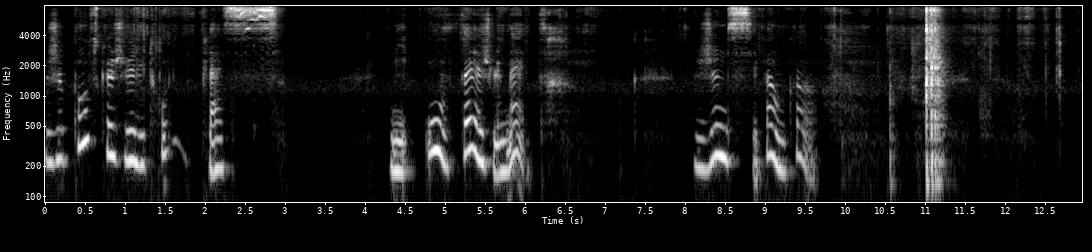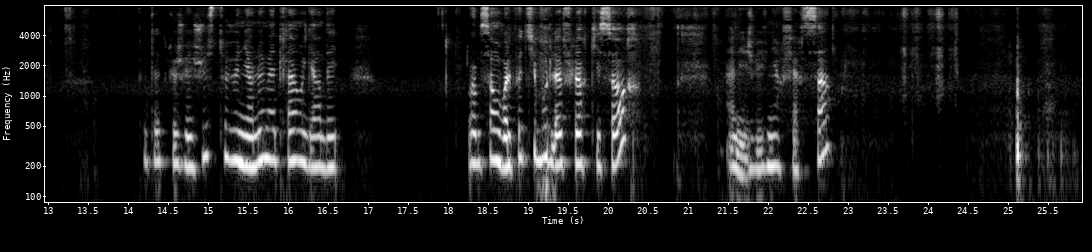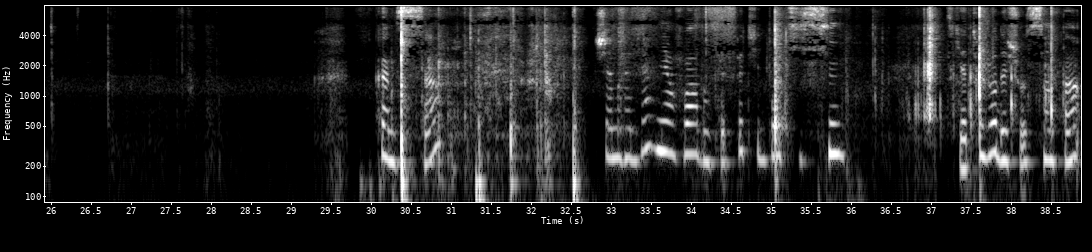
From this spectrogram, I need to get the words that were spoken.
Je pense que je vais lui trouver une place. Mais où vais-je le mettre? Je ne sais pas encore. Peut-être que je vais juste venir le mettre là, regardez. Comme ça, on voit le petit bout de la fleur qui sort. Allez, je vais venir faire ça. Comme ça. J'aimerais bien venir voir dans cette petite boîte ici. Parce qu'il y a toujours des choses sympas.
